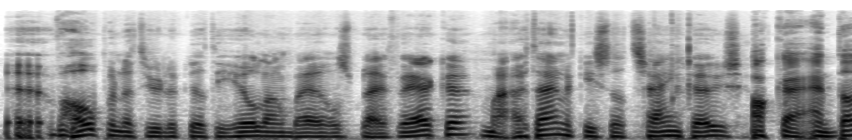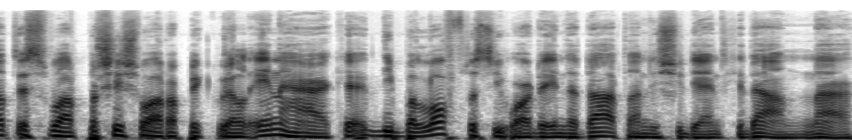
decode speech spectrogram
Uh, we hopen natuurlijk dat hij heel lang bij ons blijft werken. Maar uiteindelijk is dat zijn keuze. Oké, en dat is waar, precies waarop ik wil inhaken. Die beloftes die worden inderdaad aan die student gedaan. Nou,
